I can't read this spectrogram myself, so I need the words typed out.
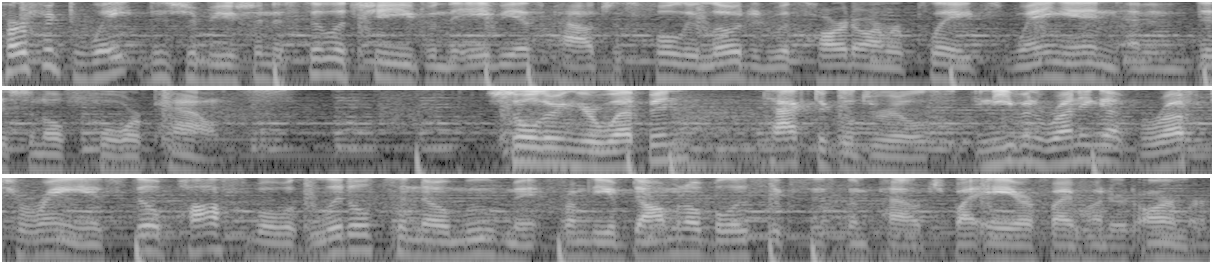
Perfect weight distribution is still achieved when the ABS pouch is fully loaded with hard armor plates weighing in at an additional 4 pounds. Shouldering your weapon, tactical drills, and even running up rough terrain is still possible with little to no movement from the abdominal ballistic system pouch by AR-500 armor.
